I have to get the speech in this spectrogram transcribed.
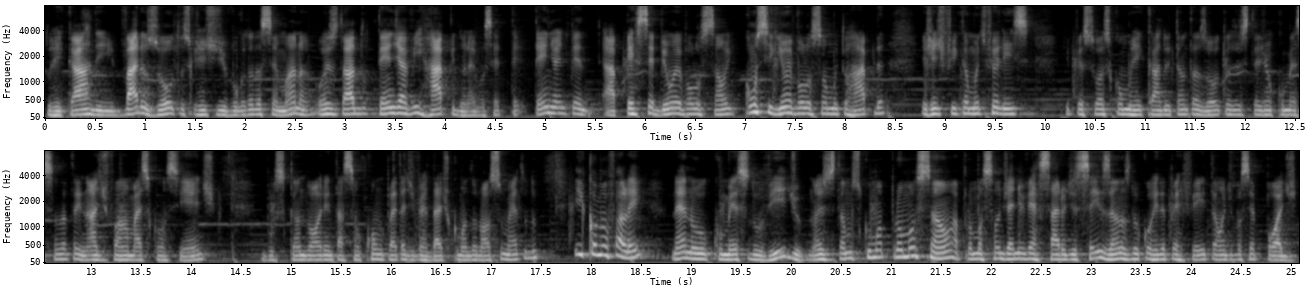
do Ricardo e vários outros que a gente divulga toda semana, o resultado tende a vir rápido, né? Você tende a, a perceber uma evolução e conseguir uma evolução muito rápida e a gente fica muito feliz que pessoas como o Ricardo e tantas outras estejam começando a treinar de forma mais consciente, buscando uma orientação completa de verdade como a do nosso método. E como eu falei né, no começo do vídeo, nós estamos com uma promoção, a promoção de aniversário de seis anos do Corrida Perfeita, onde você pode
